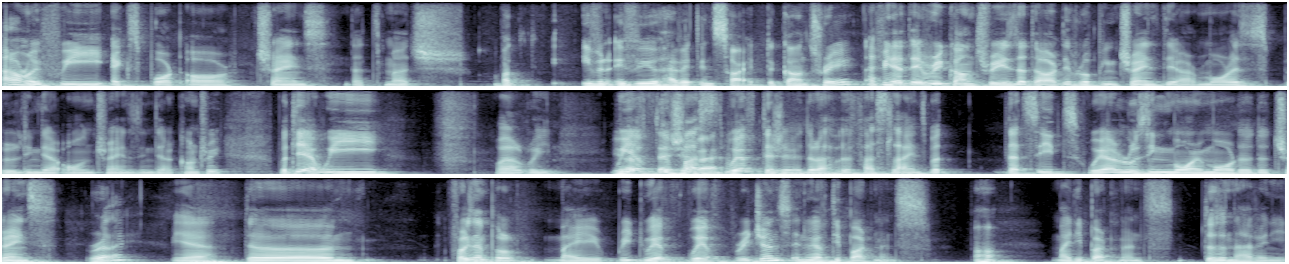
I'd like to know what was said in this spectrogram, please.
I don't know if we export our trains that much. But even if you have it inside the country, I think that every countries that are developing trains, they are more or less building their own trains in their country. But yeah, we, well, we we have, have the fast we have TGV, the, the fast lines, but that's it. We are losing more and more the, the trains. really? Yeah, the um, for example, my we have we have regions and we have departments. Uh-huh. My department doesn't have any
